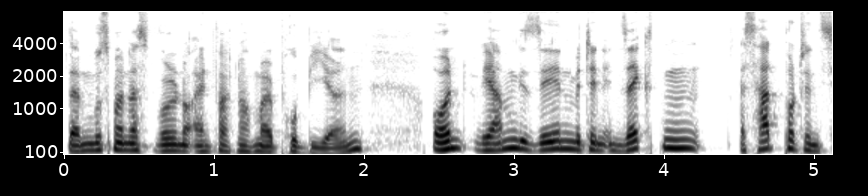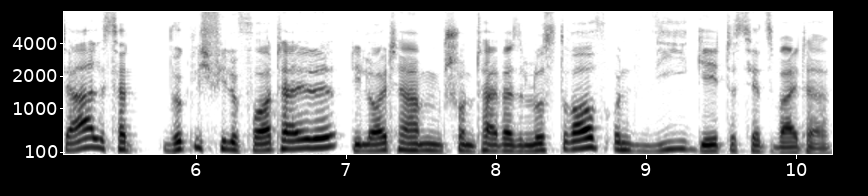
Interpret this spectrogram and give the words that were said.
Dann muss man das wohl noch einfach nochmal probieren. Und wir haben gesehen, mit den Insekten es hat Potenzial, es hat wirklich viele Vorteile. Die Leute haben schon teilweise Lust drauf. Und wie geht es jetzt weiter?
